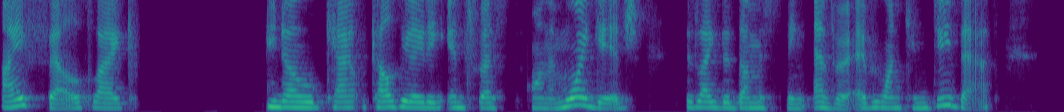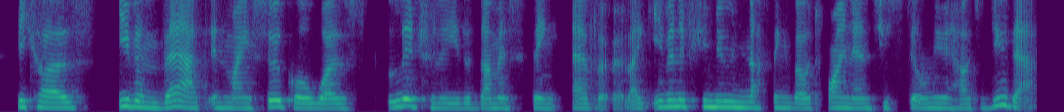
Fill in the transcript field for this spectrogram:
I felt like, you know, cal- calculating interest on a mortgage is like the dumbest thing ever. Everyone can do that because even that in my circle was literally the dumbest thing ever. Like, even if you knew nothing about finance, you still knew how to do that.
